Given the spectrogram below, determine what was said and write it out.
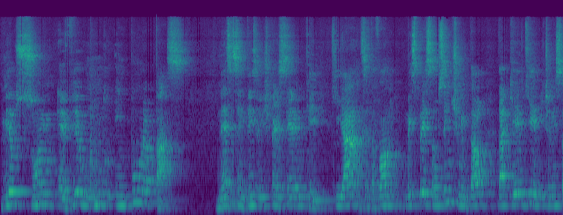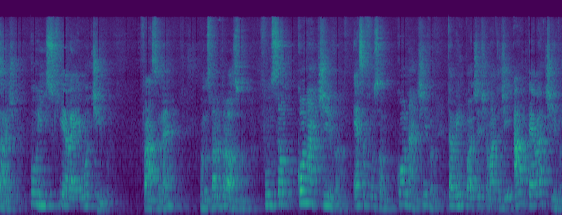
meu sonho é ver o mundo em pura paz. Nessa sentença a gente percebe o quê? Que há, de certa forma, uma expressão sentimental daquele que emite a mensagem. Por isso que ela é emotiva. Fácil, né? Vamos para o próximo. Função conativa. Essa função conativa também pode ser chamada de apelativa.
